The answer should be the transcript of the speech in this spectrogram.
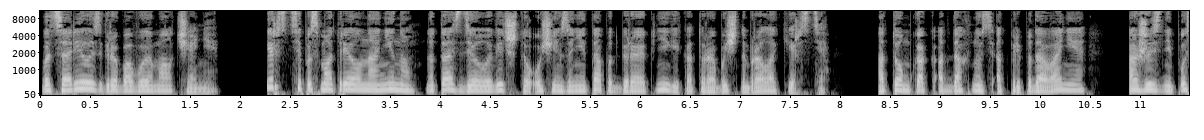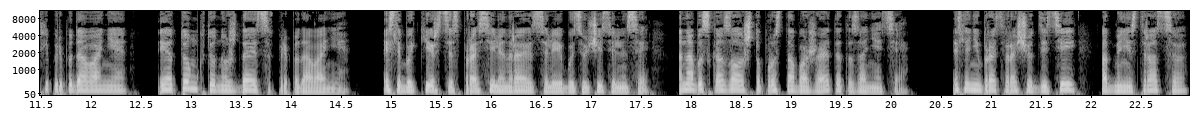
Воцарилось гробовое молчание. Кирсти посмотрела на Нину, но та сделала вид, что очень занята, подбирая книги, которые обычно брала Кирсти. О том, как отдохнуть от преподавания, о жизни после преподавания и о том, кто нуждается в преподавании. Если бы Кирсти спросили, нравится ли ей быть учительницей, она бы сказала, что просто обожает это занятие. Если не брать в расчет детей, администрацию,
